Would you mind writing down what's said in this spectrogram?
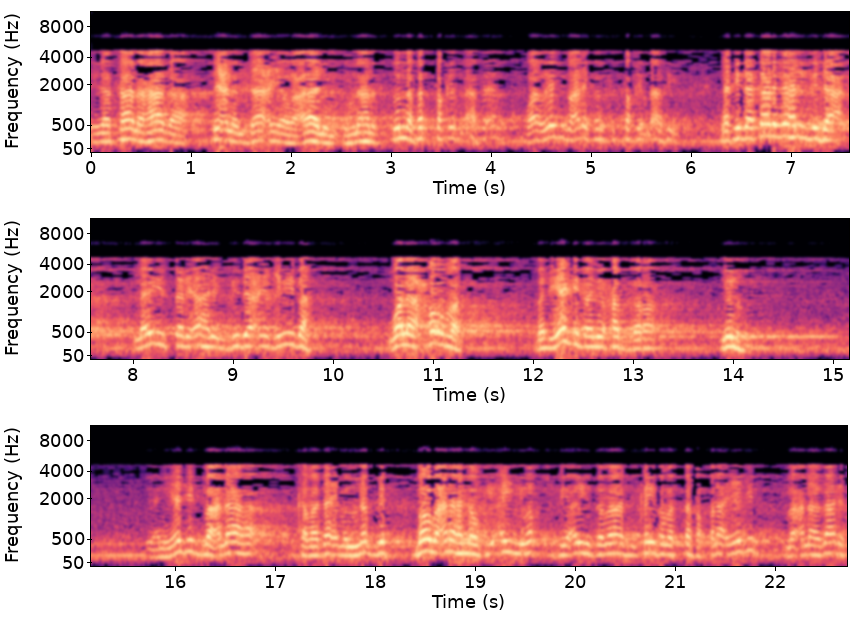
إذا كان هذا فعلا داعية وعالم ومن أهل السنة فاتق الله فعلا ويجب عليك أن تتقي الله فيه. لكن إذا كان من أهل البدع ليس لأهل البدع غيبة ولا حرمة بل يجب أن يحذر منه يعني يجب معناها كما دائما ننبه ما هو معناه أنه في أي وقت في أي زمان كيفما اتفق؟ لا يجب معنى ذلك.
